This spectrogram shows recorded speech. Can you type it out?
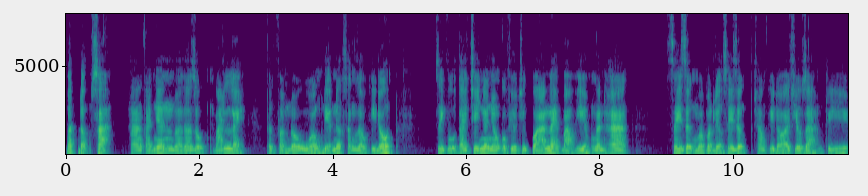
bất động sản, hàng cá nhân và gia dụng, bán lẻ, thực phẩm đồ uống, điện nước, xăng dầu, khí đốt. Dịch vụ tài chính là nhóm cổ phiếu chứng khoán này, bảo hiểm, ngân hàng, xây dựng và vật liệu xây dựng. Trong khi đó ở chiều giảm thì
